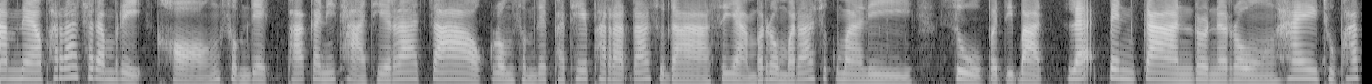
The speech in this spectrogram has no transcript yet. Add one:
ามแนวพระราชดำริของสมเด็จพระกนิษฐาธิราชเจ้า กรมสมเด็จพระเทพรัตนราชสุดา สยามบรมราชกุมารี สู่ปฏิบัติ และเป็นการรณรงค์ให้ทุกภาค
